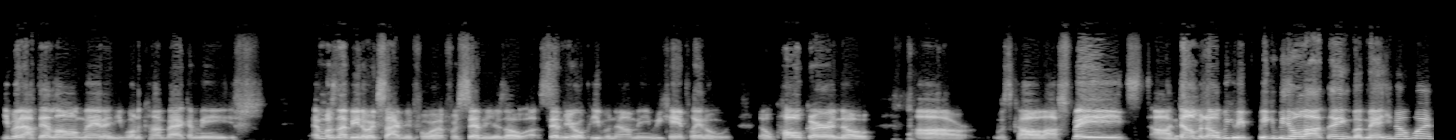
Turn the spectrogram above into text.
you've been out that long, man, and you want to come back. I mean, that must not be no excitement for for seven years old uh, seven year old people now. I mean, we can't play no no poker, no uh what's called our spades, our domino. We can be we can be doing a lot of things, but man, you know what?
